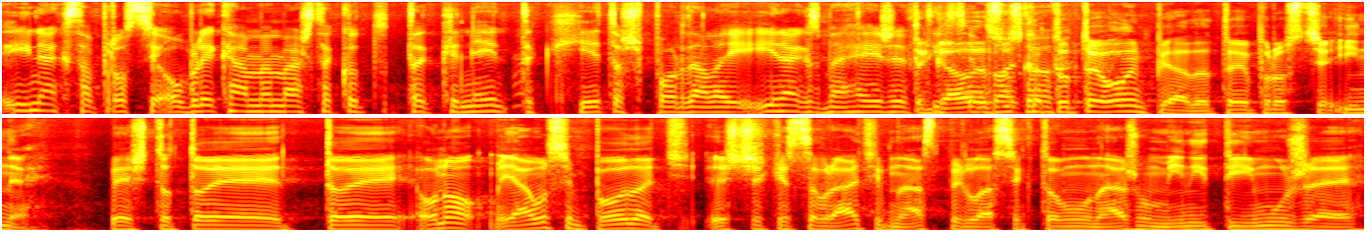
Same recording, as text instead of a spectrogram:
inak sa proste obliekame, máš takú, tak, nie, tak je to šport, ale inak sme, hej, že v Tak tých ale Zuzka, teplákoch. toto je olympiáda, to je proste iné. Vieš, toto je, to je, ono, ja musím povedať, ešte keď sa vrátim naspäť vlastne k tomu nášmu mini týmu, že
